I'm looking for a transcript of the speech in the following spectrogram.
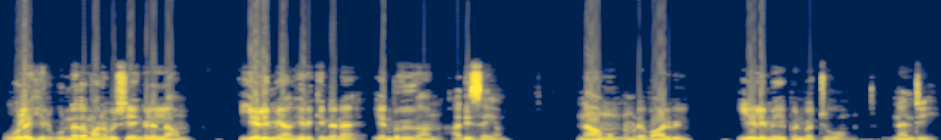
உலகில் உன்னதமான விஷயங்கள் எல்லாம் எளிமையாக இருக்கின்றன என்பதுதான் அதிசயம். நாமும் நம்முடைய வாழ்வில் எளிமையை பின்பற்றுவோம். நன்றி.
